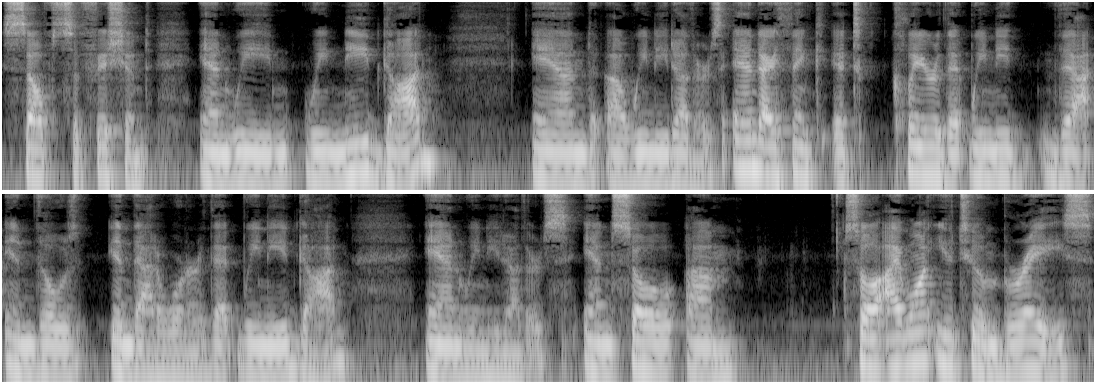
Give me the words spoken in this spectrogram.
self sufficient, and we we need God, and uh, we need others. And I think it's clear that we need that in those in that order that we need God, and we need others. And so um, so I want you to embrace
